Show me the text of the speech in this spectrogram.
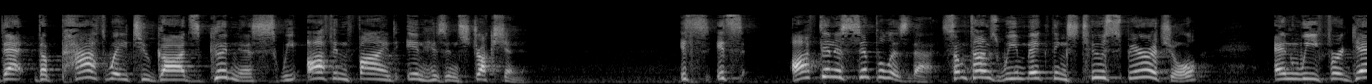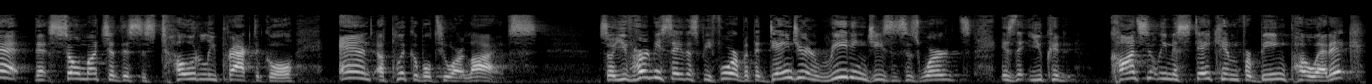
that the pathway to God's goodness we often find in his instruction. It's, it's often as simple as that. Sometimes we make things too spiritual and we forget that so much of this is totally practical and applicable to our lives. So you've heard me say this before, but the danger in reading Jesus' words is that you could constantly mistake him for being poetic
